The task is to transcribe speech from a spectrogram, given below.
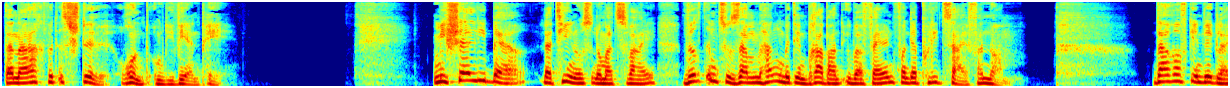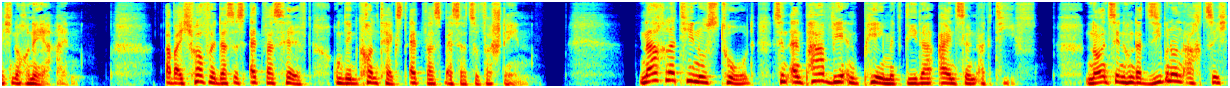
Danach wird es still rund um die WNP. Michel Libert, Latinus Nummer 2, wird im Zusammenhang mit den Brabant-Überfällen von der Polizei vernommen. Darauf gehen wir gleich noch näher ein. Aber ich hoffe, dass es etwas hilft, um den Kontext etwas besser zu verstehen. Nach Latinus Tod sind ein paar WNP-Mitglieder einzeln aktiv. 1987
